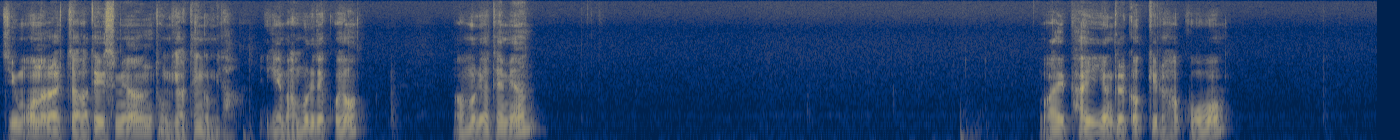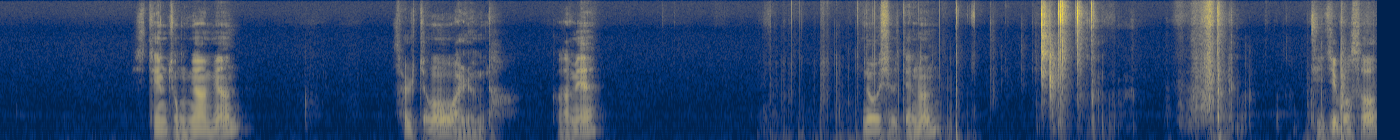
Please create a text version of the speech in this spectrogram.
지금 오늘 날짜가 되어 있으면 동기가 된 겁니다. 이게 마무리됐고요. 마무리가 되면 와이파이 연결 꺾기를 하고 시스템 종료하면 설정은 완료입니다. 그 다음에 넣으실 때는 뒤집어서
